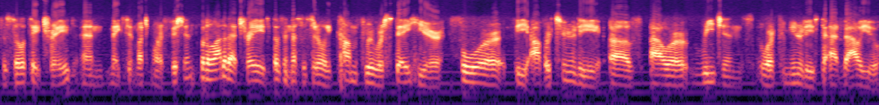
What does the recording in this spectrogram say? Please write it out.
facilitate trade and makes it much more efficient. But a lot of that trade doesn't necessarily come through or stay here for the opportunity of our regions or communities to add value.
